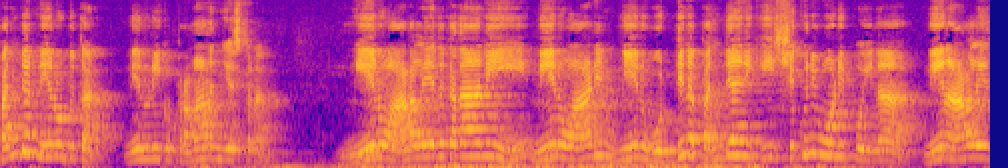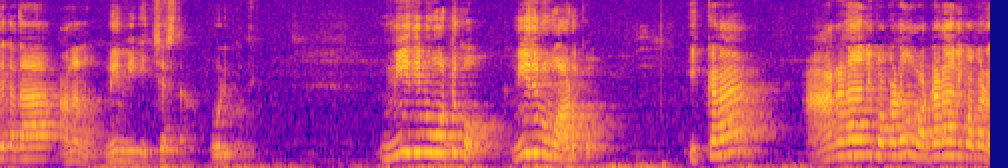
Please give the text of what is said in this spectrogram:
పందెం నేను ఒడ్డుతాను నేను నీకు ప్రమాణం చేస్తున్నాను. నేను ఆడలేదు కదా అని నేను ఆడి నేను ఒడ్డిన పంద్యానికి శకుని ఓడిపోయినా నేను ఆడలేదు కదా అనను. నేను నీకు ఇచ్చేస్తాను. ఓడిపోతే. నీది నువ్వు ఒడ్డుకో. నీది నువ్వు ఆడుకో. ఇక్కడ ఆడడానికి ఒకడు వడ్డడానికి ఒకడు.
